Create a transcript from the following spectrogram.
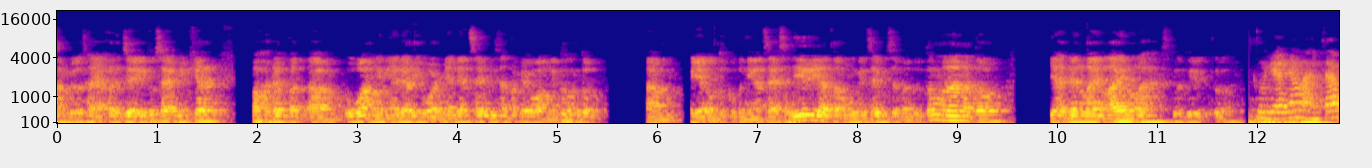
sambil saya kerja itu saya mikir oh dapat um, uang ini ada rewardnya dan saya bisa pakai uang itu untuk um, ya untuk kepentingan saya sendiri atau mungkin saya bisa bantu teman atau ya dan lain-lain lah seperti itu kuliahnya lancar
